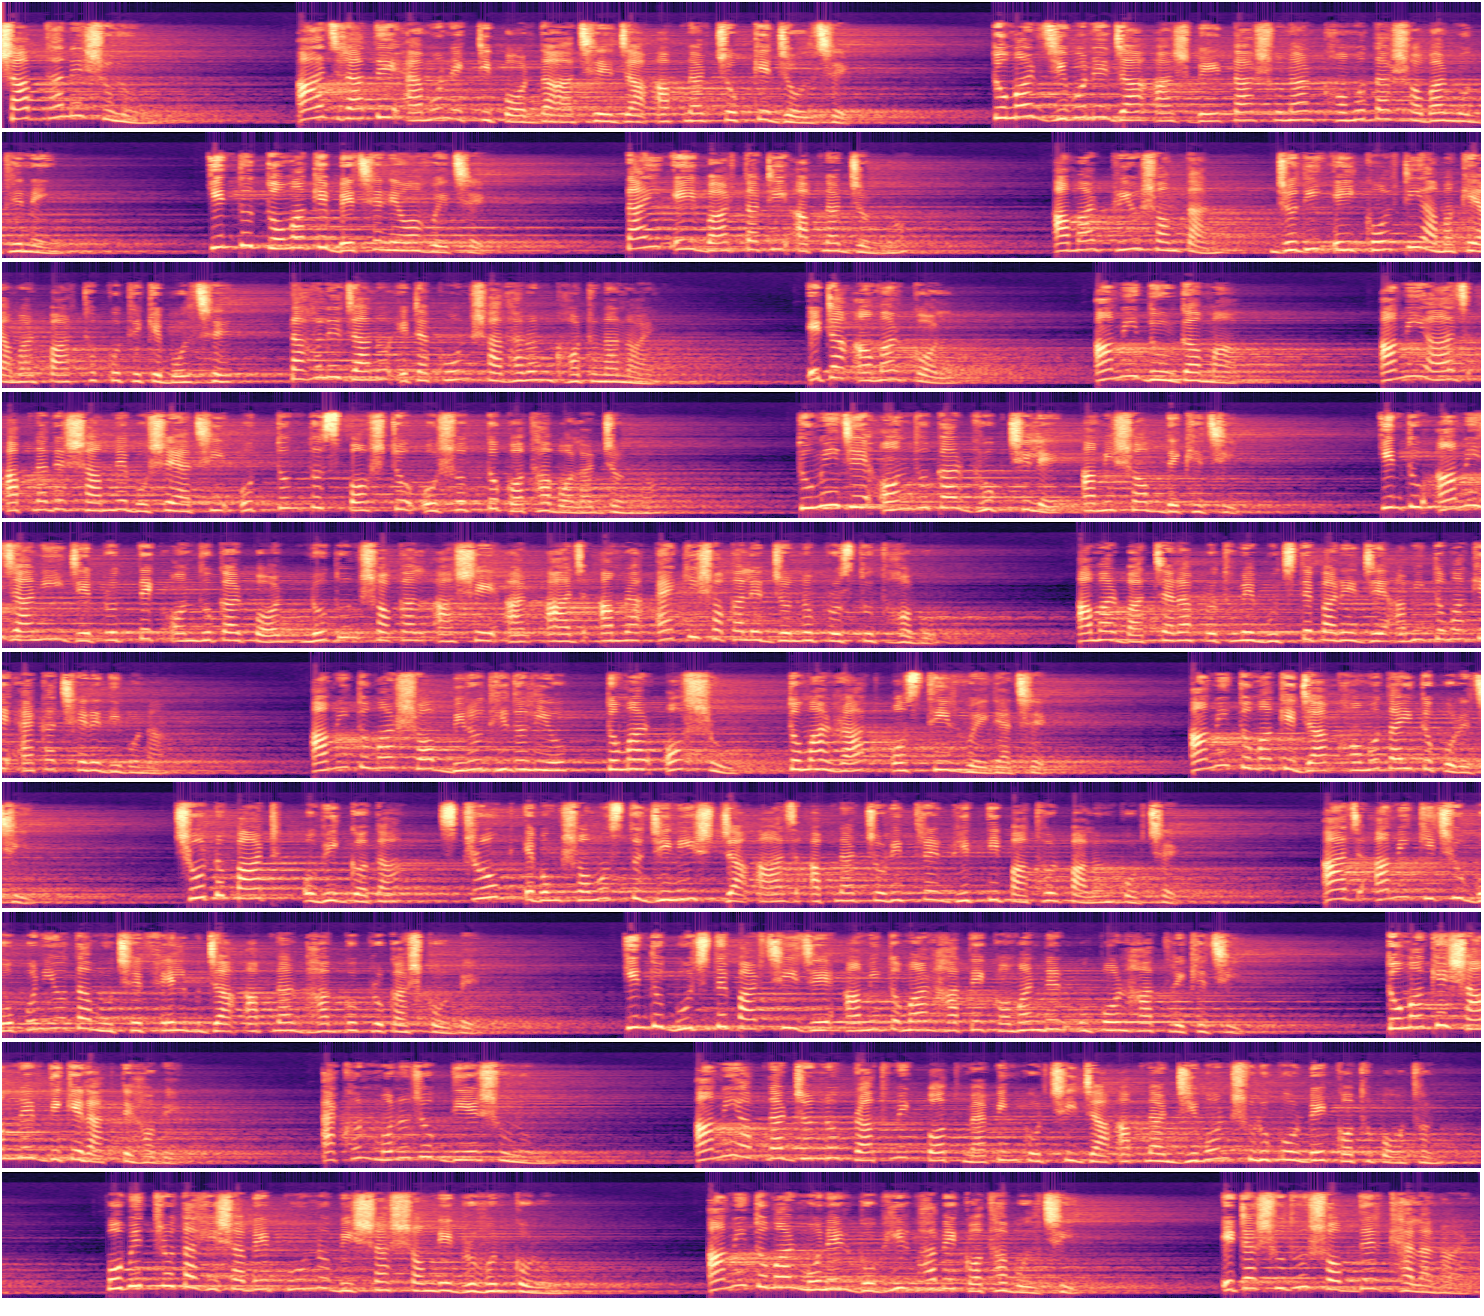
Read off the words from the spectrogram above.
সাবধানে শুনুন। আজ রাতে এমন একটি পর্দা আছে যা আপনার চোখকে জ্বলছে। তোমার জীবনে যা আসবে তা শোনার ক্ষমতা সবার মধ্যে নেই। কিন্তু তোমাকে বেছে নেওয়া হয়েছে। তাই এই বার্তাটি আপনার জন্য। আমার প্রিয় সন্তান, যদি এই কলটি আমাকে আমার পার্থক্য থেকে বলছে, তাহলে জানো এটা কোন সাধারণ ঘটনা নয়। এটা আমার কল। আমি দুর্গা মা। আমি আজ আপনাদের সামনে বসে আছি অত্যন্ত স্পষ্ট ও সত্য কথা বলার জন্য। তুমি যে অন্ধকার ভুগছিলে, আমি সব দেখেছি। কিন্তু আমি জানি যে প্রত্যেক অন্ধকার পর নতুন সকাল আসে আর আজ আমরা একই সকালের জন্য প্রস্তুত হব। আমার বাচ্চারা প্রথমে বুঝতে পারে যে আমি তোমাকে একা ছেড়ে দিব না। আমি তোমার সব বিরোধী দলীয়, তোমার অশ্রু, তোমার রাত অস্থির হয়ে গেছে। আমি তোমাকে যা ক্ষমতায়িত করেছি, ছোট পাঠ, অভিজ্ঞতা স্ট্রোক এবং সমস্ত জিনিস যা আজ আপনার চরিত্রের ভিত্তি পাথর পালন করছে। আজ আমি কিছু গোপনীয়তা মুছে ফেলব যা আপনার ভাগ্য প্রকাশ করবে। কিন্তু বুঝতে পারছি যে আমি তোমার হাতে কমান্ডের উপর হাত রেখেছি। তোমাকে সামনের দিকে রাখতে হবে। এখন মনোযোগ দিয়ে শুনুন। আমি আপনার জন্য প্রাথমিক পথ ম্যাপিং করছি যা আপনার জীবন শুরু করবে কথোপকথন। পবিত্রতা হিসাবে পূর্ণ বিশ্বাস সঙ্গে গ্রহণ করুন। আমি তোমার মনের গভীরভাবে কথা বলছি। এটা শুধু শব্দের খেলা নয়।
